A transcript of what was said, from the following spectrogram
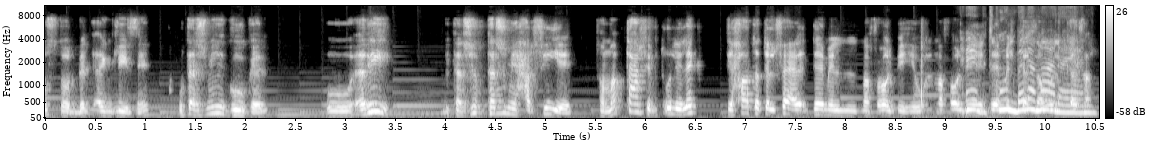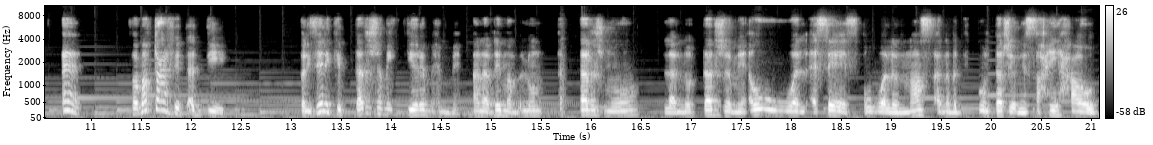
أسطر بالإنجليزي وترجميه جوجل. وقريه بترجم ترجمة حرفية. فما بتعرفي بتقولي لك انت حاطط الفعل قدام المفعول به والمفعول به إيه، قدام الكذا والكذا. يعني. إيه فما بتعرفي تأديه. فلذلك الترجمة كثير مهمة. أنا دائما بقول لهم ترجموا لأنه الترجمة أول أساس أول النص أنا بدي تكون ترجمة صحيحة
